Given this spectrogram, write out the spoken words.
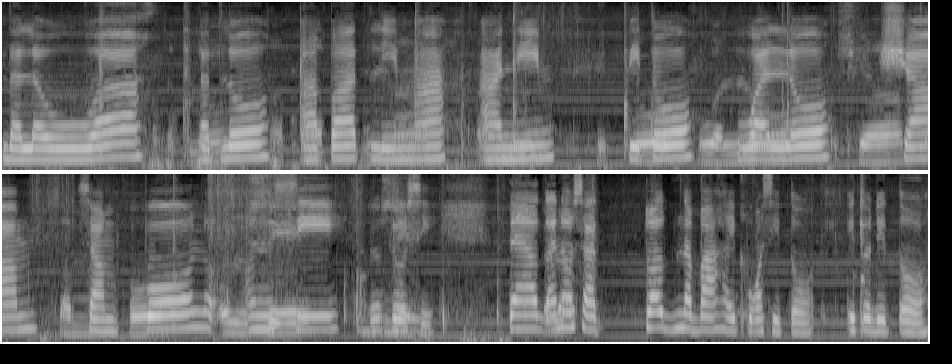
dalawa, tatlo, apat, lima, anim, pito, walo, Siya, siyam, sampo, unsi, dosi. Tag, ano, sa 12 na bahay po kasi to. Ito dito.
